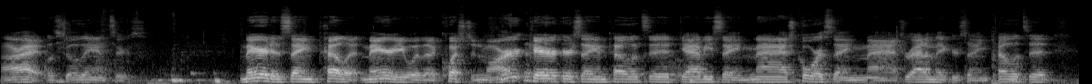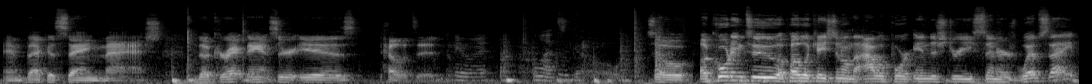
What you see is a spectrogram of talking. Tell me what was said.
All right, let's show the answers. Meredith saying pellet, Mary with a question mark, Karriker saying pelleted, Gabby saying mash, Cora saying mash, Rademacher saying pelleted, and Becca saying mash. The correct answer is pelleted. Knew it. Let's go. So, according to a publication on the Iowa Pork Industry Center's website,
